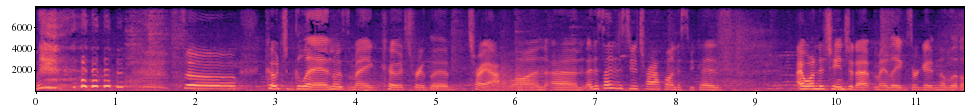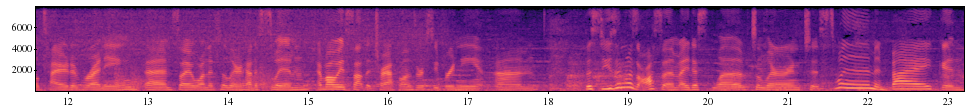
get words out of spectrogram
so, Coach Glenn was my coach for the triathlon. Um, I decided to do a triathlon just because I wanted to change it up. My legs were getting a little tired of running, um, so I wanted to learn how to swim. I've always thought that triathlons were super neat. Um, the season was awesome. I just love to learn to swim and bike and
